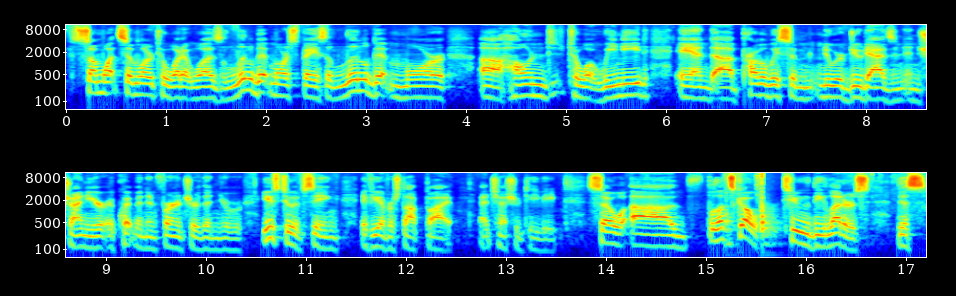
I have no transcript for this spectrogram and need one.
somewhat similar to what it was, a little bit more space, a little bit more uh, honed to what we need, and uh, probably some newer doodads and, and shinier equipment and furniture than you're used to of seeing if you ever stopped by at Cheshire TV. So uh, let's go to the letters. This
